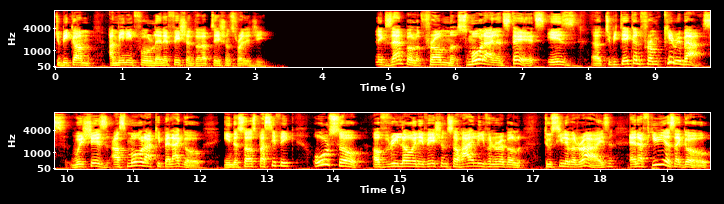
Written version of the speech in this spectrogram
to become a meaningful and efficient adaptation strategy. An example from small island states is uh, to be taken from Kiribati, which is a small archipelago in the South Pacific, also of very low elevation, so highly vulnerable to sea level rise. And a few years ago,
